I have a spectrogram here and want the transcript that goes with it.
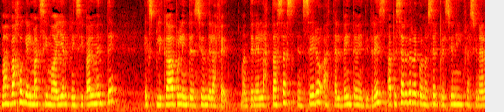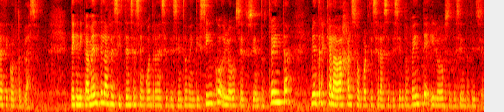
más bajo que el máximo ayer principalmente explicado por la intención de la Fed mantener las tasas en cero hasta el 2023, a pesar de reconocer presiones inflacionarias de corto plazo. Técnicamente las resistencias se encuentran en 725 y luego 730, mientras que a la baja el soporte será 720 y luego 718.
